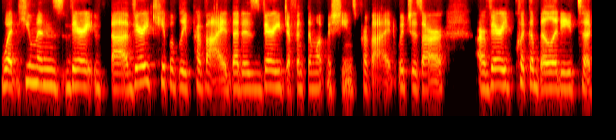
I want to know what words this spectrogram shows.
what humans very, uh, very capably provide that is very different than what machines provide, which is our, our very quick ability to,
